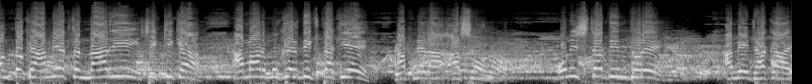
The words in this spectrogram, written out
অন্তকে আমি একটা নারী শিক্ষিকা। আমার মুখের দিক তাকিয়ে আপনারা আসুন। উনিশটা দিন ধরে আমি ঢাকায়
